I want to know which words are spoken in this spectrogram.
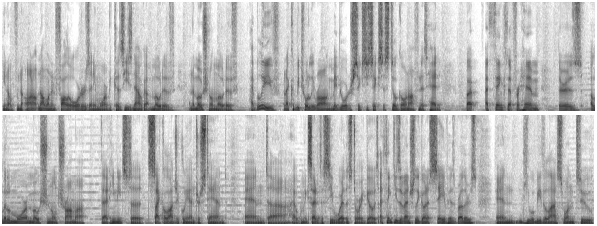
you know, not, not wanting to follow orders anymore because he's now got motive, an emotional motive. I believe, and I could be totally wrong, maybe Order 66 is still going off in his head, but I think that for him, there's a little more emotional trauma that he needs to psychologically understand. And uh, I'm excited to see where the story goes. I think he's eventually going to save his brothers, and he will be the last one to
